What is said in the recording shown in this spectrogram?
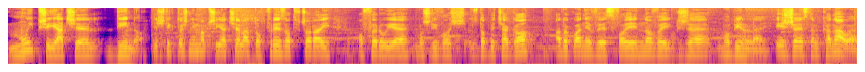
Mój przyjaciel Dino. Jeśli ktoś nie ma przyjaciela, to Fryz od wczoraj oferuje możliwość zdobycia go, a dokładnie w swojej nowej grze mobilnej. I że jestem kanałem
